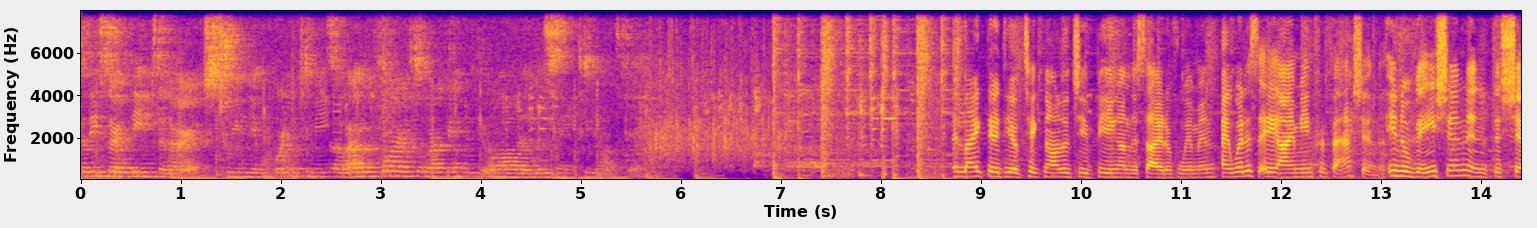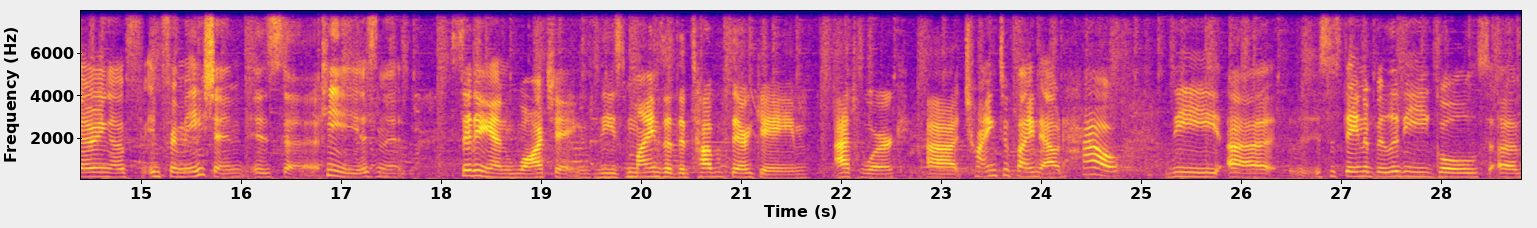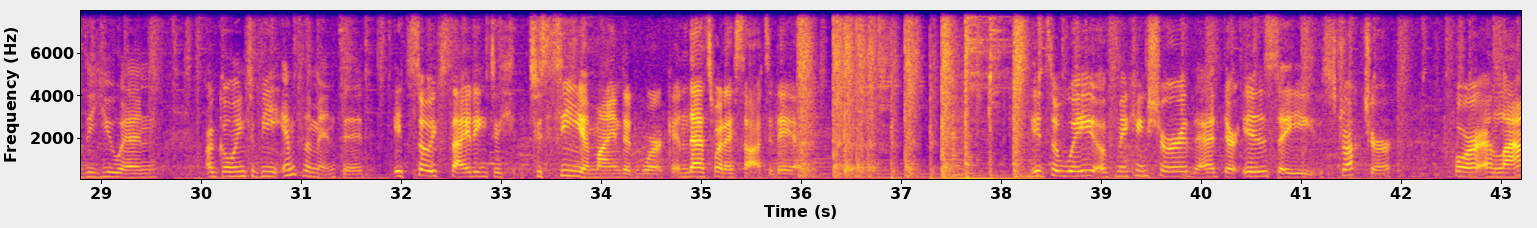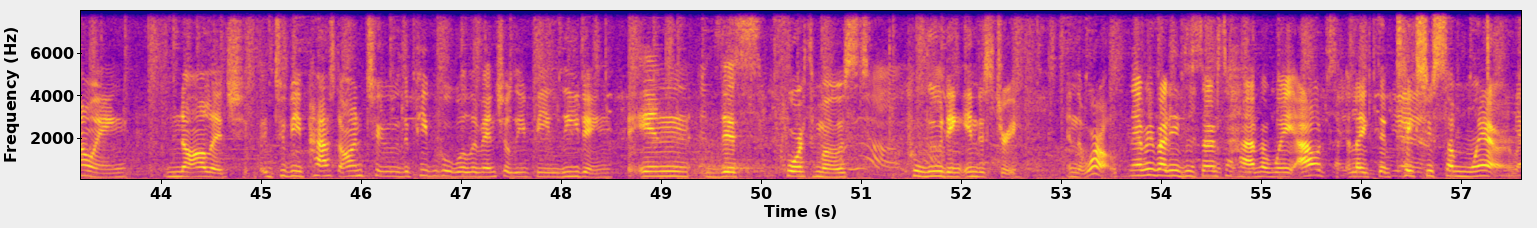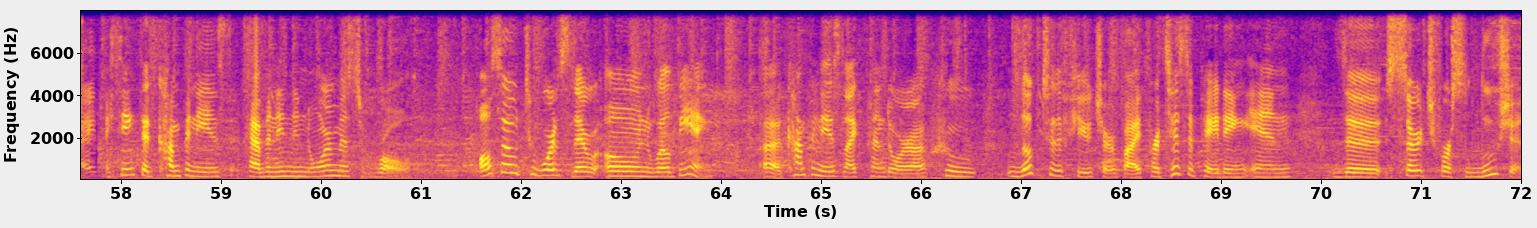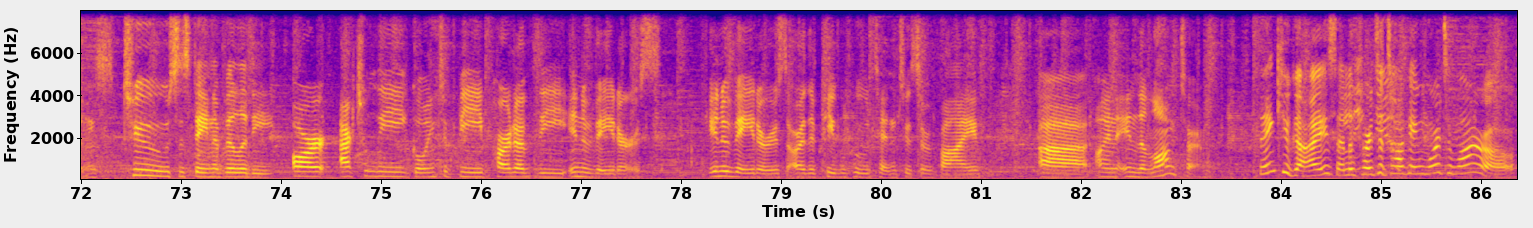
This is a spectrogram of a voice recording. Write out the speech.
So these are themes that are extremely important to me. So I look forward to working with you all and listening to you all today. I like the idea of technology being on the side of women. What does AI mean for fashion? Innovation and the sharing of information is uh, key, isn't it? Sitting and watching these minds at the top of their game at work, uh, trying to find out how the uh, sustainability goals of the UN are going to be implemented. It's so exciting to, to see a mind at work and that's what I saw today. It's a way of making sure that there is a structure for allowing knowledge to be passed on to the people who will eventually be leading in this fourth most polluting industry in the world. Everybody deserves to have a way out, like that takes you somewhere, right? I think that companies have an enormous role, also towards their own well-being uh, companies like Pandora who look to the future by participating in the search for solutions to sustainability are actually going to be part of the innovators. Innovators are the people who tend to survive uh, in, in the long term. Thank you guys. I look forward to talking more tomorrow.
